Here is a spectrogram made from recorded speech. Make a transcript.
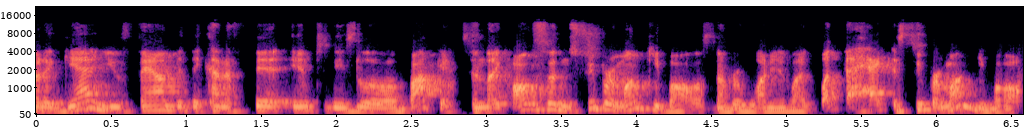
but again, you found that they kind of fit into these little buckets. And like all of a sudden, Super Monkey Ball is number one. And you're like, what the heck is Super Monkey Ball?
